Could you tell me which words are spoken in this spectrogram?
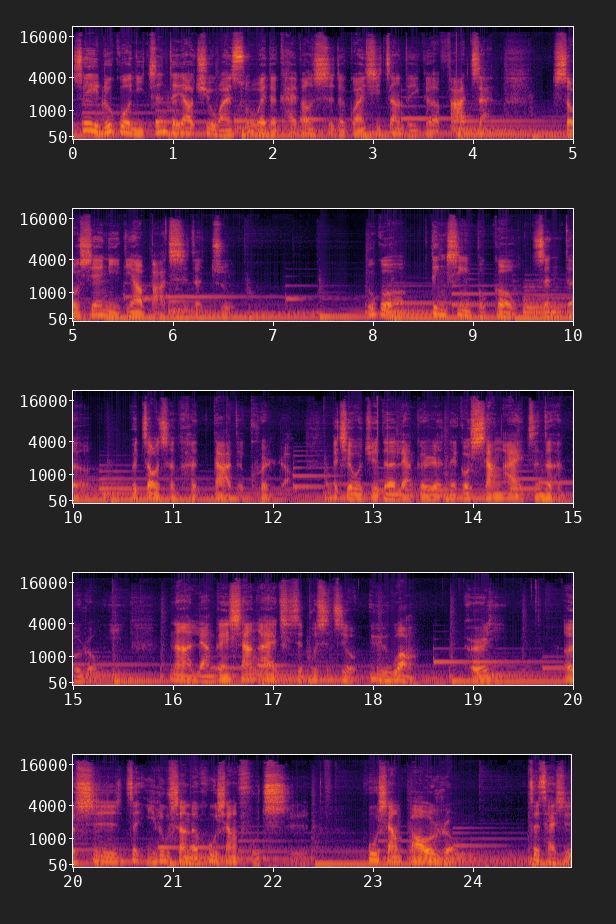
所以，如果你真的要去玩所谓的开放式的关系这样的一个发展，首先你一定要把持得住。如果定性不够，真的会造成很大的困扰。而且我觉得两个人能够相爱真的很不容易。那两个人相爱其实不是只有欲望而已，而是这一路上的互相扶持、互相包容，这才是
